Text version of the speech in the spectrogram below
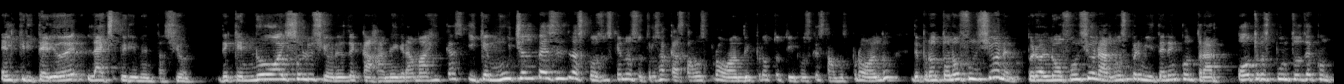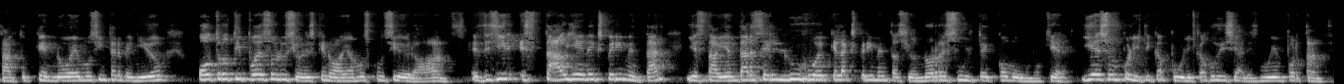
el criterio de la experimentación de que no hay soluciones de caja negra mágicas y que muchas veces las cosas que nosotros acá estamos probando y prototipos que estamos probando de pronto no funcionan, pero al no funcionar nos permiten encontrar otros puntos de contacto que no hemos intervenido, otro tipo de soluciones que no habíamos considerado antes. Es decir, está bien experimentar y está bien darse el lujo de que la experimentación no resulte como uno quiera. Y eso en política pública judicial es muy importante.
